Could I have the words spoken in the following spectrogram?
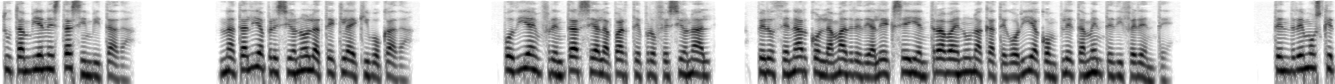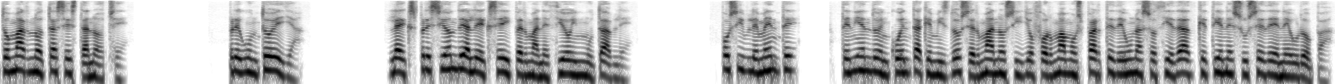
Tú también estás invitada. Natalia presionó la tecla equivocada. Podía enfrentarse a la parte profesional, pero cenar con la madre de Alexei entraba en una categoría completamente diferente. Tendremos que tomar notas esta noche. Preguntó ella. La expresión de Alexei permaneció inmutable. Posiblemente, teniendo en cuenta que mis dos hermanos y yo formamos parte de una sociedad que tiene su sede en Europa.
